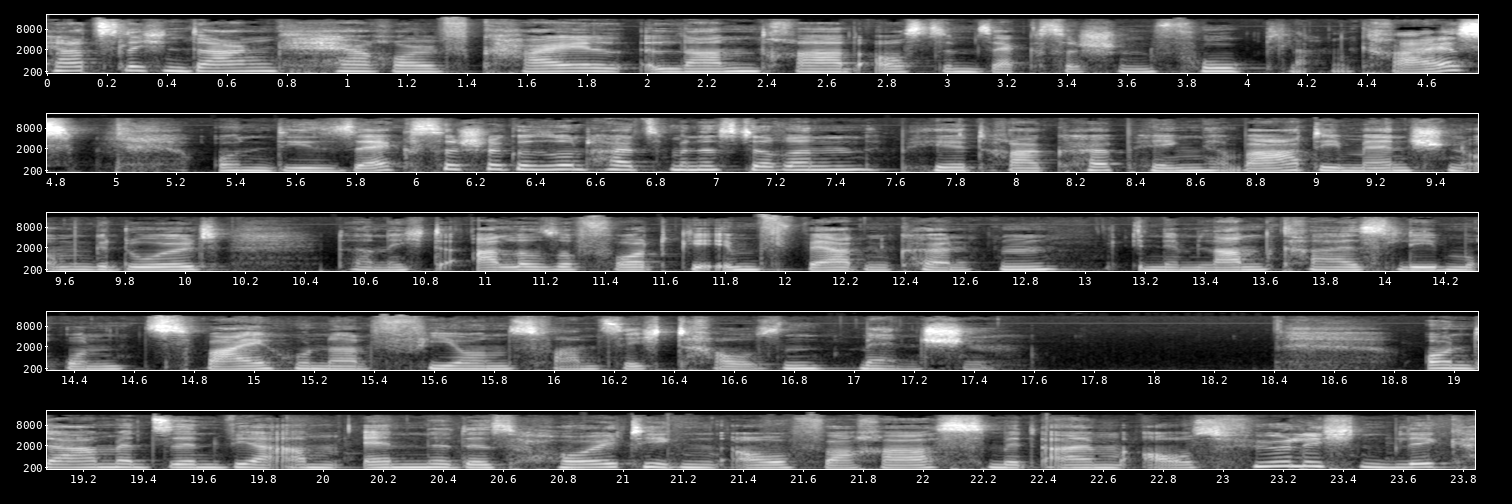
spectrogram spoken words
Herzlichen Dank, Herr Rolf Keil, Landrat aus dem sächsischen Vogtlandkreis. Und die sächsische Gesundheitsministerin Petra Köpping bat die Menschen um Geduld, da nicht alle sofort geimpft werden könnten. In dem Landkreis leben rund 224.000 Menschen. Und damit sind wir am Ende des heutigen Aufwachers mit einem ausführlichen Blick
